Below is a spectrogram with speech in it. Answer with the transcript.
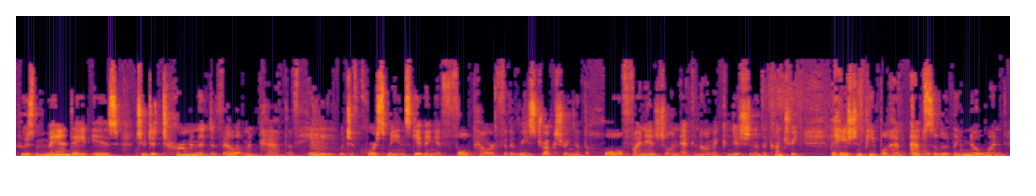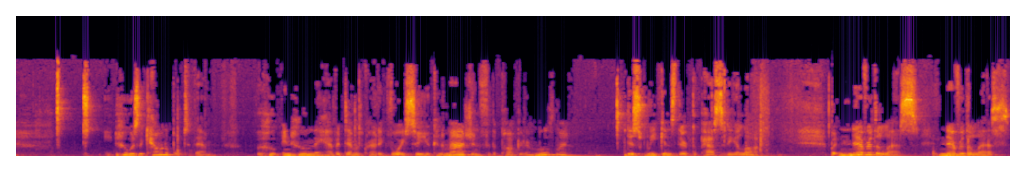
whose mandate is to determine the development path of Haiti, which of course means giving it full power for the restructuring of the whole financial and economic condition of the country, the Haitian people have absolutely no one t- who is accountable to them, who, in whom they have a democratic voice. So you can imagine for the popular movement, this weakens their capacity a lot. But nevertheless, nevertheless,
